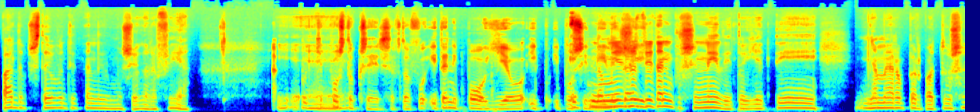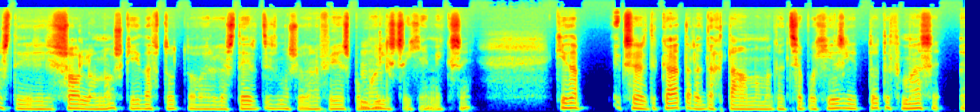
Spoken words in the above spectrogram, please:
πάντα πιστεύω ότι ήταν η δημοσιογραφία. Και ε, πώς το ξέρεις αυτό, αφού ήταν υπόγειο, υποσυνείδητο. Νομίζω ότι ήταν υποσυνείδητο, γιατί μια μέρα που περπατούσα στη Σόλωνος και είδα αυτό το εργαστήρι της δημοσιογραφίας που mm-hmm. μόλις είχε ανοίξει και είδα εξαιρετικά τρανταχτά ονόματα της εποχής γιατί τότε θυμάσαι, ε,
